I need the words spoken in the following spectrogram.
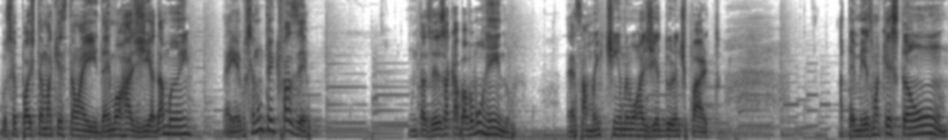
você pode ter uma questão aí da hemorragia da mãe, né, e aí você não tem o que fazer. Muitas vezes acabava morrendo, essa mãe que tinha uma hemorragia durante o parto. Até mesmo a questão.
